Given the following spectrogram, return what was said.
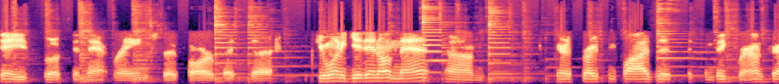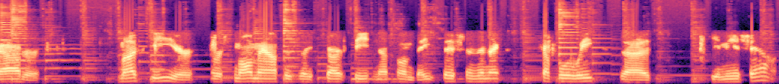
days booked in that range so far, but, uh, if you want to get in on that, um, you're going to throw some flies at, at some big brown trout or muskie or, or smallmouth as they start feeding up on bait fish in the next couple of weeks, uh, give me a shout.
